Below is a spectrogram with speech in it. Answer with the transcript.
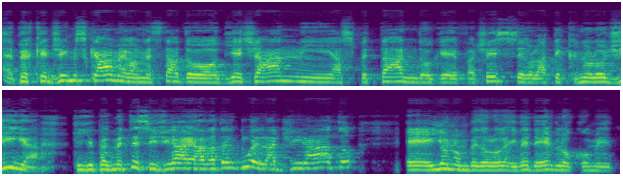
Eh, perché James Cameron è stato dieci anni aspettando che facessero la tecnologia che gli permettesse di girare Avatar 2, l'ha girato e io non vedo l'ora di vederlo come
